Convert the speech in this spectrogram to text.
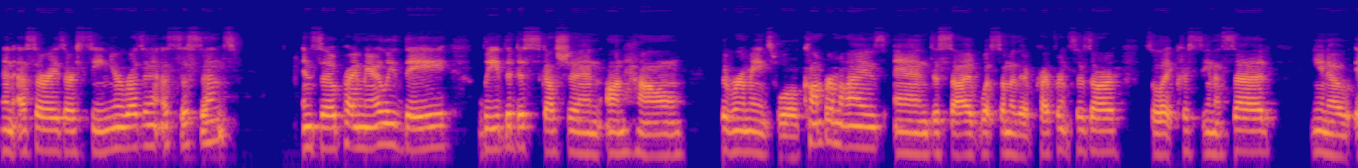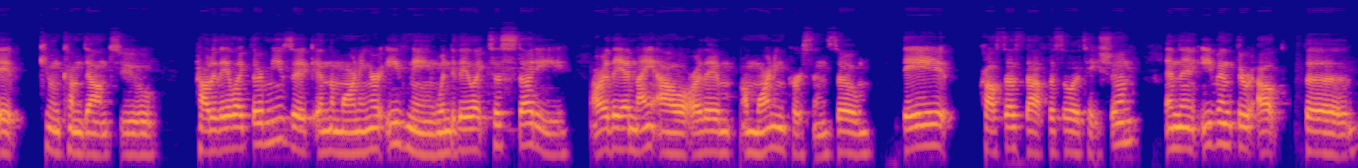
and SRAs are senior resident assistants. And so, primarily, they lead the discussion on how the roommates will compromise and decide what some of their preferences are. So, like Christina said, you know, it can come down to how do they like their music in the morning or evening? When do they like to study? Are they a night owl? Are they a morning person? So they process that facilitation. And then, even throughout the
